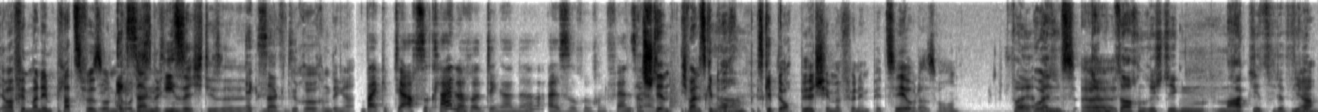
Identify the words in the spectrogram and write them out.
Ja, aber findet man den Platz für so einen, Exakt. die sind riesig, diese, Exakt. diese Röhrendinger. Wobei gibt ja auch so kleinere Dinger, ne? Also Röhrenfernseher. Das stimmt. Ich meine, es gibt, Ja. auch, es gibt ja auch Bildschirme für den PC oder so. Voll, Und, also da äh, gibt es auch einen richtigen Markt jetzt wieder viele, Ja.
